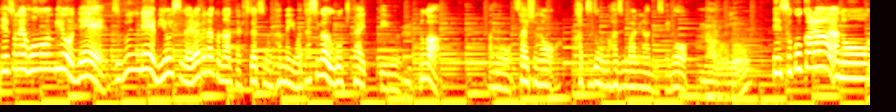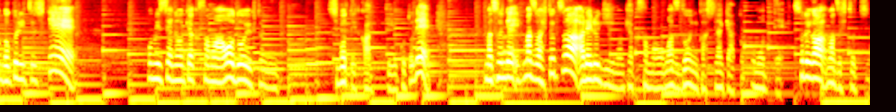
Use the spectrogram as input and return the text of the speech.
でそれ訪問美容で自分で美容室が選べなくなった人たちのために私が動きたいっていうのが、あの最初の活動の始まりなんですけど。なるほど。でそこからあの独立してお店のお客様をどういう人に絞っていくかっていうことで、まあ、それでまずは一つはアレルギーのお客様をまずどうにかしなきゃと思ってそれがまず一つ。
